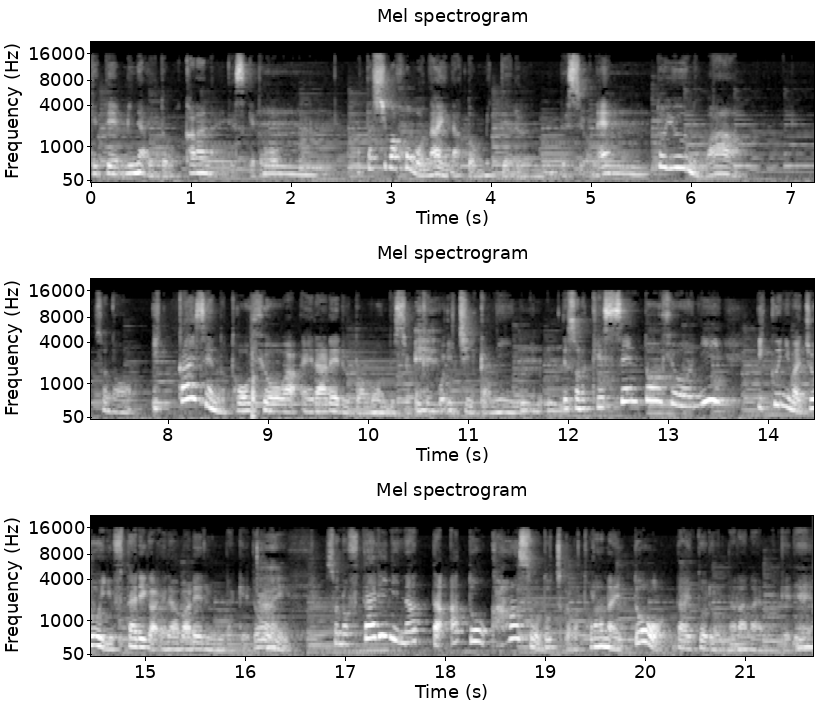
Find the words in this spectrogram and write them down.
開けてみないとわからないですけど、うん、私はほぼないなと見てるんですよね。うん、というのはその1回戦の投票は得られると思うんですよ、結構1位か2位に、うんうん、でその決選投票に行くには上位2人が選ばれるんだけど、はい、その2人になった後過半数をどっちかが取らないと大統領にならないわけで、うん、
